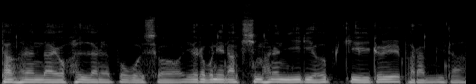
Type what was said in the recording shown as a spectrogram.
당하는 나의 환란을 보고서 여러분이 낙심하는 일이 없기를 바랍니다.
